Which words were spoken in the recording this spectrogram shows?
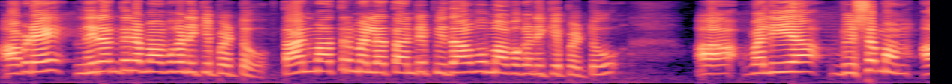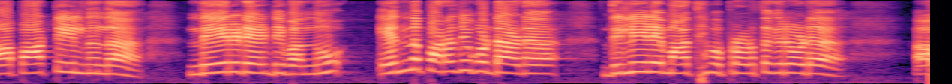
അവിടെ നിരന്തരം അവഗണിക്കപ്പെട്ടു. താൻ മാത്രമല്ല തന്റെ പിതാവും അവഗണിക്കപ്പെട്ടു. വലിയ വിഷമം ആ പാർട്ടിയിൽ നിന്ന് നേരിടേണ്ടി വന്നു എന്ന് പറഞ്ഞുകൊണ്ടാണ് ദില്ലിയിലെ മാധ്യമപ്രവർത്തകരോട് ആ,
